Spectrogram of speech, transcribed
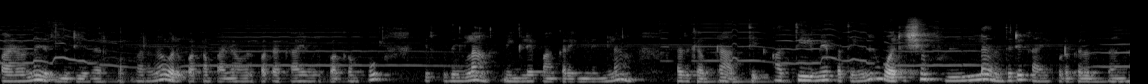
பழம்னு இருந்துகிட்டே தான் இருக்கும். பாருங்கள் ஒரு பக்கம் பழம் ஒரு பக்கம் காய் ஒரு பக்கம் பூ இருக்குதுங்களா? நீங்களே பார்க்குறீங்க இல்லைங்களா? அதுக்கப்புறம் அத்தி. அத்தியுமே பார்த்திங்கன்னா வருஷம் ஃபுல்லாக வந்துட்டு காய் கொடுக்கறது தாங்க.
